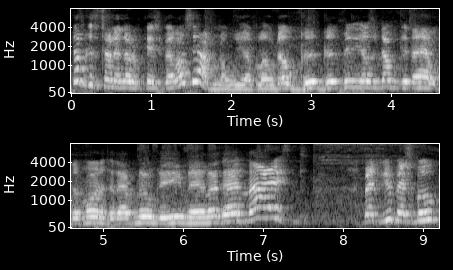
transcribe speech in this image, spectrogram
Don't forget to turn that notification bell on so y'all know we upload those good, good videos. And don't forget to have a good morning, good afternoon, good evening, and a good night. Back to you, Bessie Boo.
